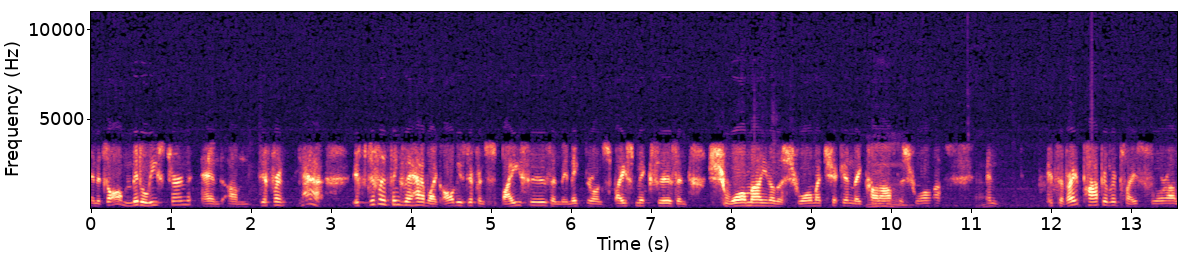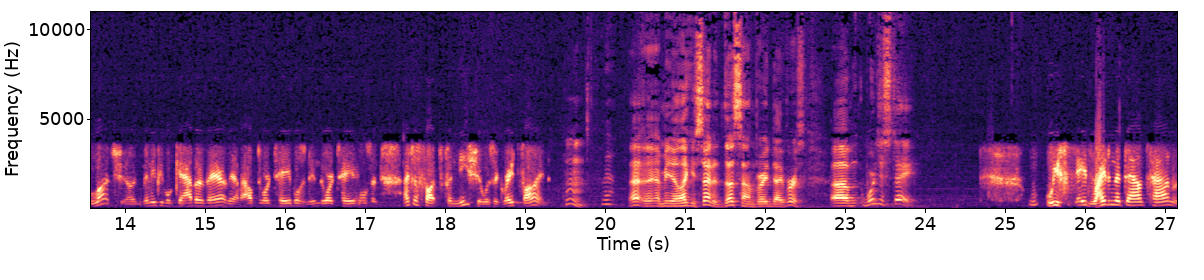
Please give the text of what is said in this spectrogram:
and it's all Middle Eastern and um, different. Yeah, it's different things they have, like all these different spices, and they make their own spice mixes and shawarma. You know, the shawarma chicken they cut off the shawarma, and it's a very popular place for uh, lunch. Uh, many people gather there. They have outdoor tables and indoor tables, and I just thought Phoenicia was a great find. Hmm. Yeah. That- I mean, like you said, it does sound very diverse. Um, where'd you stay? We stayed right in the downtown, a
